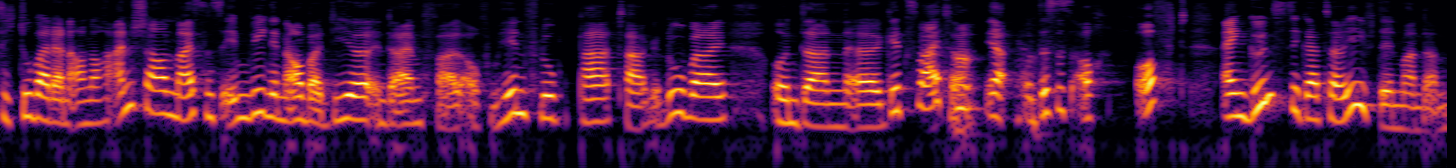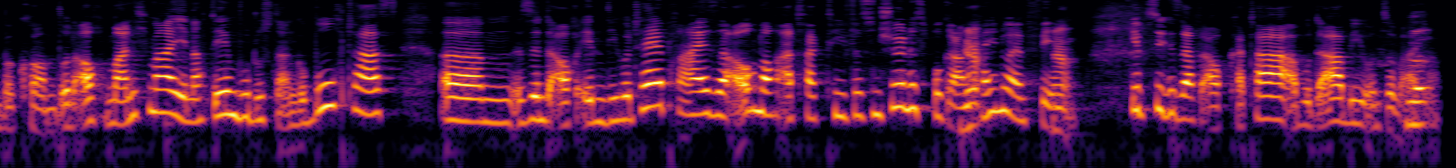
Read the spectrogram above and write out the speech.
sich Dubai dann auch noch anschauen, meistens eben wie genau bei dir in deinem Fall auf dem Hinflug, paar Tage Dubai und dann äh, geht's weiter. Ja. ja, und das ist auch oft ein günstiger Tarif, den man dann bekommt. Und auch manchmal, je nachdem, wo du es dann gebucht hast, ähm, sind auch eben die Hotelpreise auch noch attraktiv. Das ist ein schönes Programm, ja. kann ich nur empfehlen. Ja. Gibt's wie gesagt auch Katar, Abu Dhabi und so weiter.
